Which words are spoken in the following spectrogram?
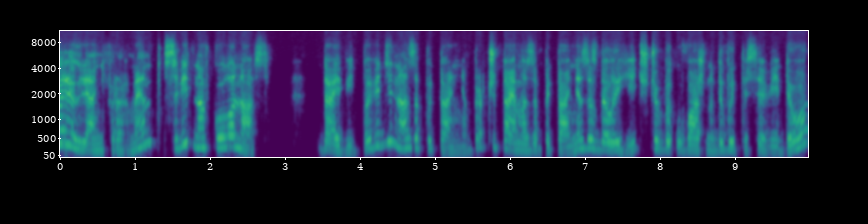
Переглянь фрагмент Світ навколо нас. Дай відповіді на запитання. Прочитаємо запитання заздалегідь, щоб уважно дивитися відео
